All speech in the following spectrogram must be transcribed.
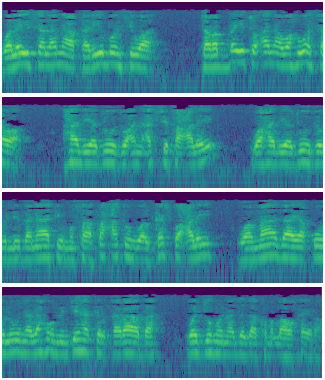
وليس لنا قريب سواه. تربيت أنا وهو سواء هل يجوز أن أكشف عليه؟ وهل يجوز لبناتي مصافحته والكشف عليه؟ وماذا يقولون له من جهة القرابة؟ وجهونا جزاكم الله خيرا.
